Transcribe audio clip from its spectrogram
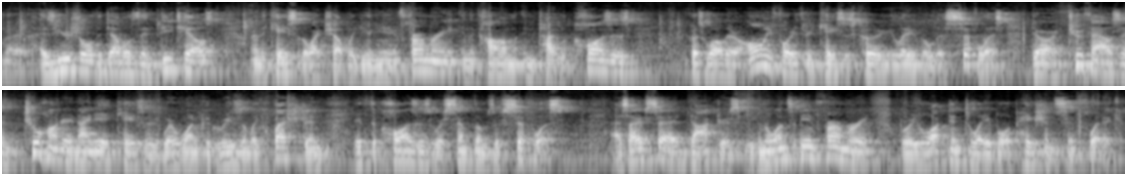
whatever. As usual, the devil's in details, or in the case of the Whitechapel Union Infirmary, in the column entitled Causes, because while there are only 43 cases clearly labeled as syphilis, there are 2,298 cases where one could reasonably question if the causes were symptoms of syphilis. As I've said, doctors, even the ones at the infirmary, were reluctant to label a patient syphilitic.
